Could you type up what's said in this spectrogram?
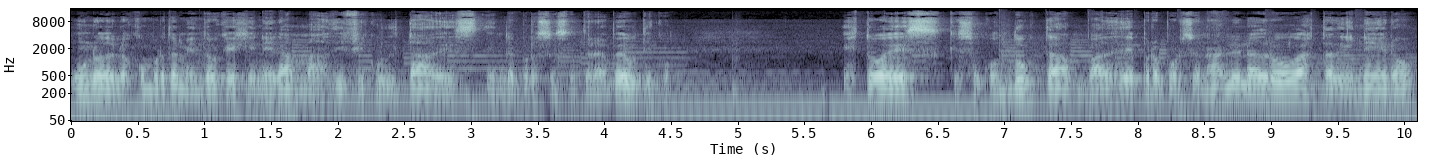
uno de los comportamientos que genera más dificultades en el proceso terapéutico. Esto es que su conducta va desde proporcionarle la droga hasta dinero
